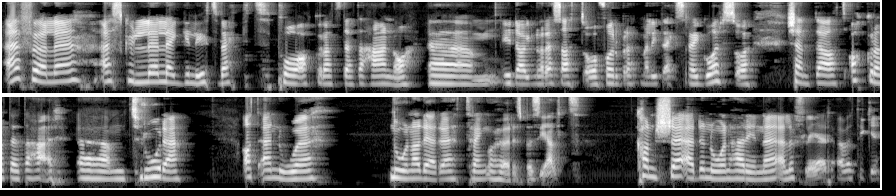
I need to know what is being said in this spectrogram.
Jeg føler jeg skulle legge litt vekt på akkurat dette her nå. Um, I dag når jeg satt og forberedte meg litt ekstra i går, så kjente jeg at akkurat dette her um, tror jeg at er noe noen av dere trenger å høre spesielt. Kanskje er det noen her inne, eller flere, jeg vet ikke,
